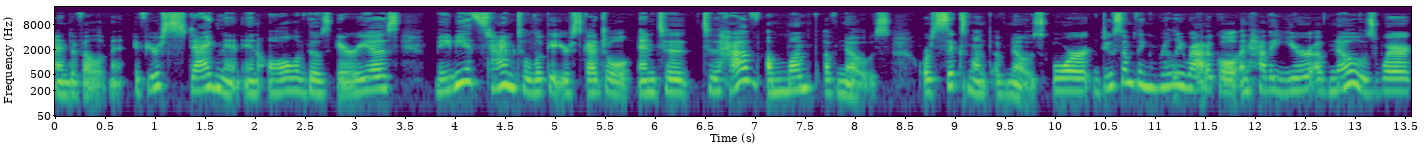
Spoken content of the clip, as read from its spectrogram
and development? If you're stagnant in all of those areas, maybe it's time to look at your schedule and to to have a month of no's or 6 month of no's or do something really radical and have a year of no's where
